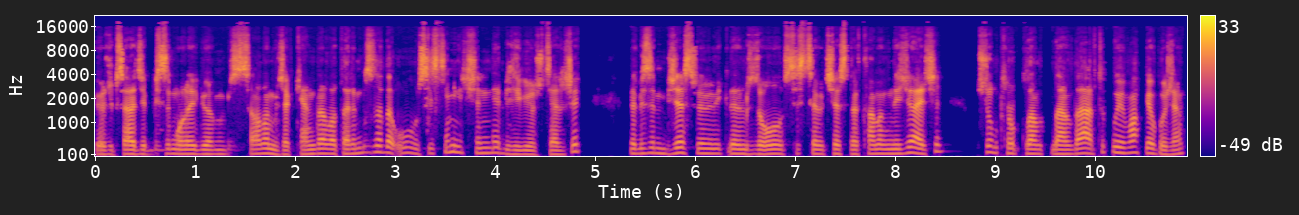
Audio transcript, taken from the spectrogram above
gözlük sadece bizim orayı görmemizi sağlamayacak. Kendi avatarımızla da o sistemin içinde bizi gösterecek. Ve bizim jest ve mimiklerimizi o sistem içerisinde tanımlayacağı için Zoom toplantılarında artık uyumak yok hocam.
